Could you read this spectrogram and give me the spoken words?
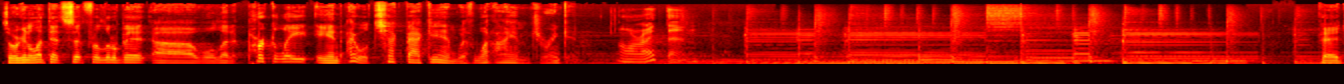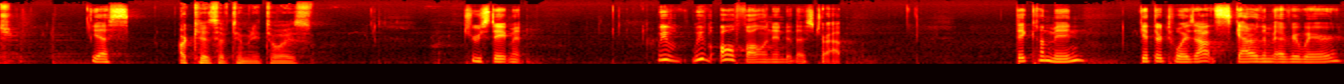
So we're gonna let that sit for a little bit. Uh, we'll let it percolate, and I will check back in with what I am drinking. All right then. Pidge, Yes, our kids have too many toys. true statement. We've we've all fallen into this trap. They come in, get their toys out, scatter them everywhere,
